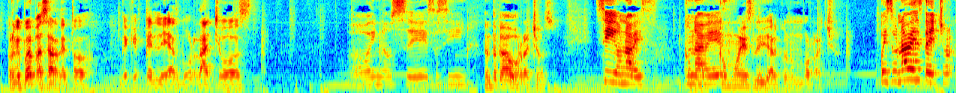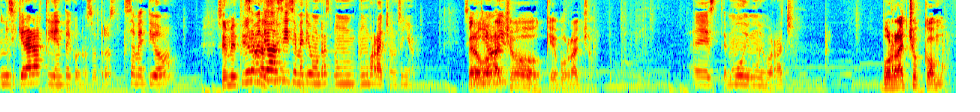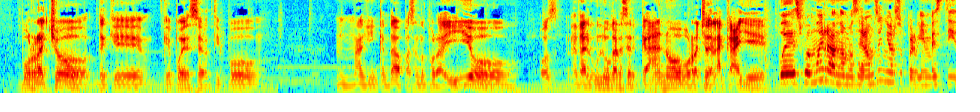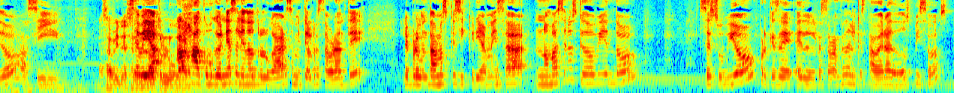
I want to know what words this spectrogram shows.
Porque puede pasar de todo. De que peleas borrachos. Ay, no sé, es así. ¿Te han tocado borrachos? Sí, una vez. ¿Y cómo- Una vez. ¿Cómo es lidiar con un borracho? Pues una vez, de hecho, ni siquiera era cliente con nosotros. Se metió. ¿Se metieron Se metió así? así, se metió un, un, un borracho, un señor. Se Pero y- borracho, ¿qué borracho? Este, muy, muy borracho. ¿Borracho cómo? ¿Borracho de que, qué puede ser? ¿Tipo mm, alguien que andaba pasando por ahí o, o de algún lugar cercano? ¿Borracho de la calle? Pues fue muy random, o sea, era un señor súper bien vestido, así. O sea, venía Se saliendo veía. de otro lugar. Ajá, como que venía saliendo de otro lugar, se metió al restaurante. Le preguntamos que si quería mesa. Nomás se nos quedó viendo. Se subió, porque se- el restaurante en el que estaba era de dos pisos.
